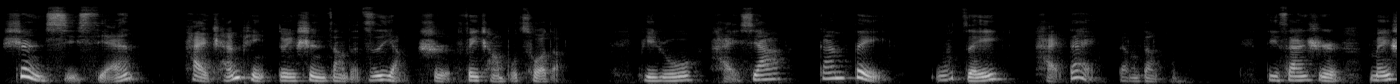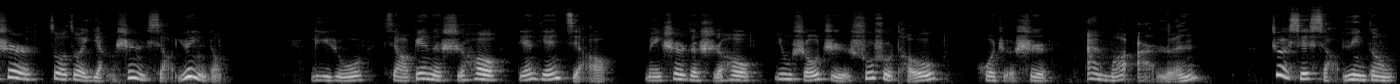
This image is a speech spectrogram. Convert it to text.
肾喜咸，海产品对肾脏的滋养是非常不错的。比如海虾、干贝、乌贼、海带等等。第三是没事儿做做养肾小运动，例如小便的时候点点脚，没事儿的时候用手指梳梳头，或者是按摩耳轮。这些小运动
